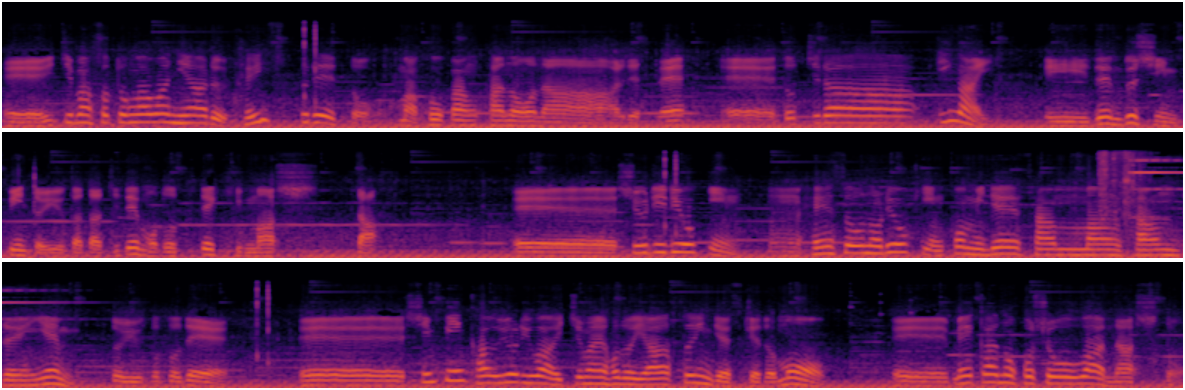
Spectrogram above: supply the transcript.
えー一番外側にあるフェイスプレート、まあ、交換可能なあれですね、えーそちら以外、えー全部新品という形で戻ってきました。えー修理料金、うん返送の料金込みで3万3000円ということで、えー新品買うよりは1万円ほど安いんですけども、えーメーカーの保証はなしと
